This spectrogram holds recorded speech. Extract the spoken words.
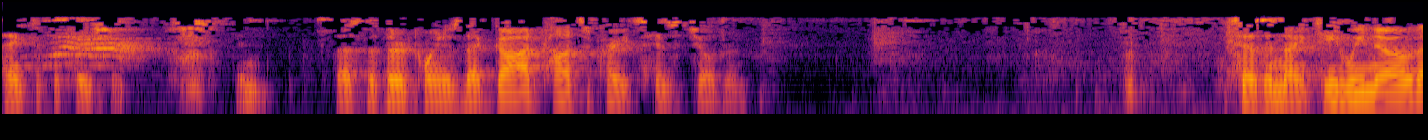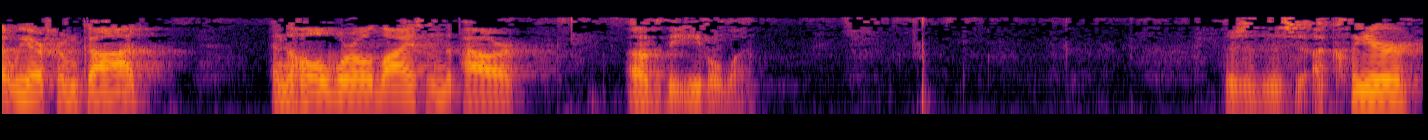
sanctification. And that's the third point is that God consecrates His children. He says in 19, we know that we are from God and the whole world lies in the power of the evil one. There's, a clear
